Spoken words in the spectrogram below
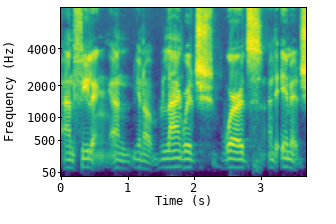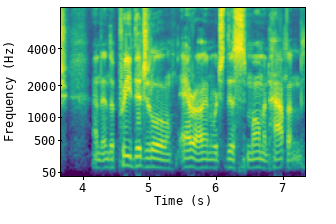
and feeling and you know language words and image and in the pre-digital era in which this moment happened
